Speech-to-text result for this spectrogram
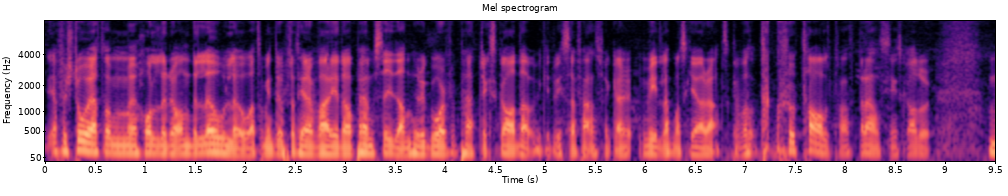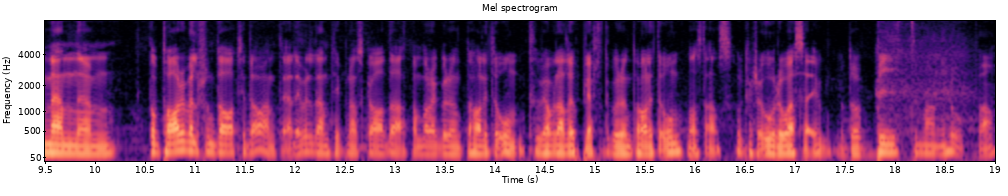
jag förstår ju att de håller det on the low low, att de inte uppdaterar varje dag på hemsidan hur det går för Patricks skada, vilket vissa fans verkar vill att man ska göra. Att det ska vara total transparens kring skador. Men um, de tar det väl från dag till dag antar jag, det är väl den typen av skada, att man bara går runt och har lite ont. Vi har väl alla upplevt att gå runt och ha lite ont någonstans och kanske oroa sig. Men då biter man ihop va?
